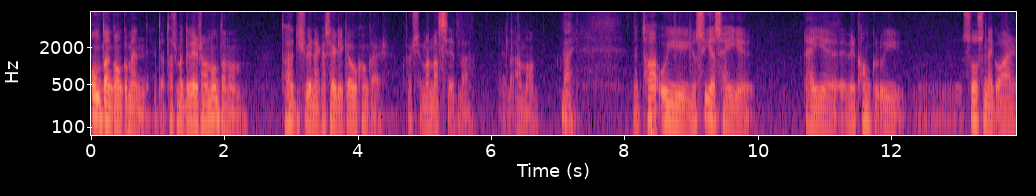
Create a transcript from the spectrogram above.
undan konger men eller tar som det var sån undan hon da hadde ikke vært några særlig god konger for som Manasse eller eller amman Nei. men ta och Josias hej hei vir konger i så som jeg var,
